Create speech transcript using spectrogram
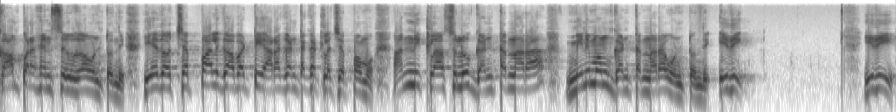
కాంప్రహెన్సివ్గా ఉంటుంది. ఏదో చెప్పాలి కాబట్టి అరగంట గట్ల చెప్పము. అన్ని క్లాసులు గంటన్నర మినిమం గంటన్నర ఉంటుంది. ఇది. ఇది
